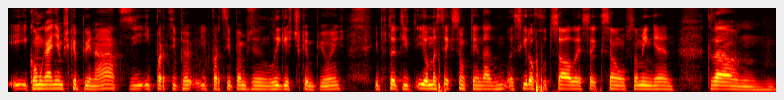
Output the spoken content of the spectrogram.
e como ganhamos campeonatos e, e, participa, e participamos em Ligas dos Campeões e portanto e, é uma secção que tem dado a seguir ao futsal é a secção, se não me engano que dá um,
